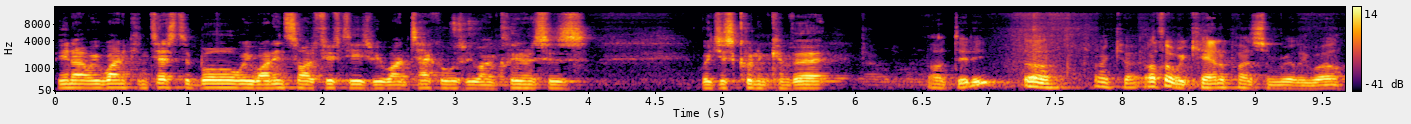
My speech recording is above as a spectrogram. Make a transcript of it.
You know, we won contested ball, we won inside 50s, we won tackles, we won clearances. We just couldn't convert. Oh, did he? Oh, okay. I thought we counterpunched them really well.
